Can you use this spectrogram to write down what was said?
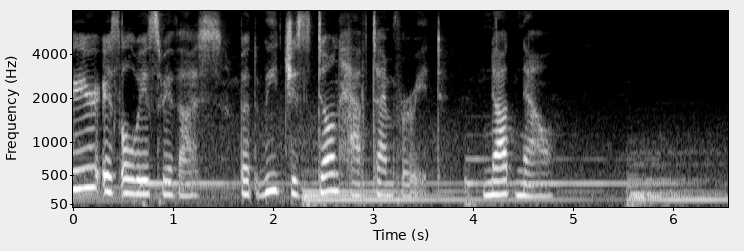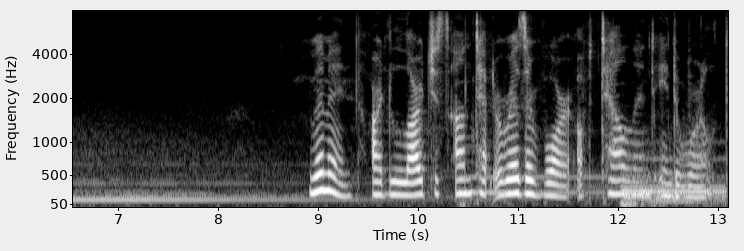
Fear is always with us, but we just don't have time for it. Not now. Women are the largest untapped reservoir of talent in the world.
